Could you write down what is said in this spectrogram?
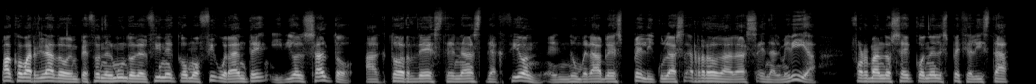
Paco Barrilado empezó en el mundo del cine como figurante y dio el salto a actor de escenas de acción en innumerables películas rodadas en Almería, formándose con el especialista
